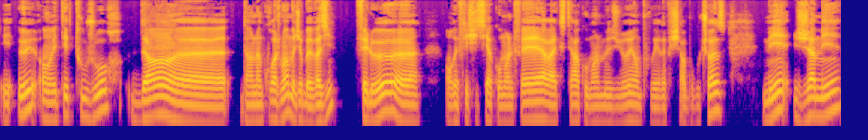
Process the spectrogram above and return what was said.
Et eux ont été toujours dans euh, dans l'encouragement, me dire, ben, vas-y, fais-le. on réfléchissait à comment le faire, etc., comment le mesurer. On pouvait réfléchir à beaucoup de choses mais jamais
